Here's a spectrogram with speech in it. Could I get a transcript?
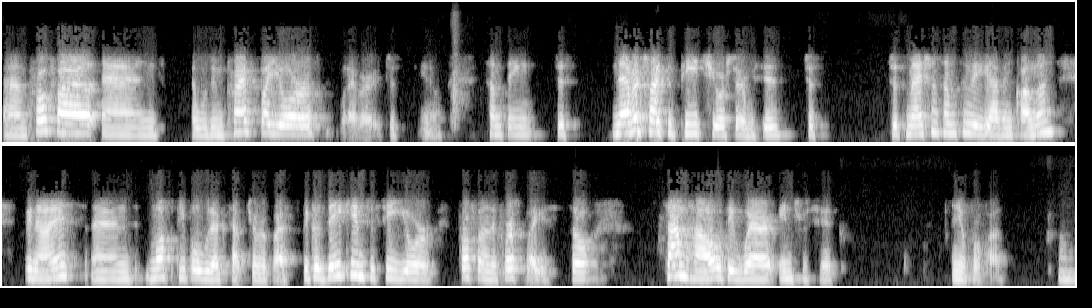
um, profile and I was impressed by yours, whatever, just, you know, something, just never try to pitch your services. Just, just mention something that you have in common. Be nice. And most people will accept your request because they came to see your profile in the first place. So somehow they were interested in your profile. Hmm.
